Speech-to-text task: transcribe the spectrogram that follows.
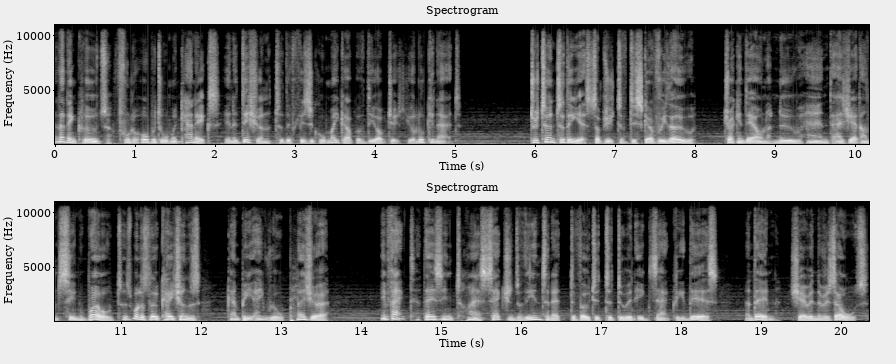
and that includes full orbital mechanics in addition to the physical makeup of the objects you're looking at. To return to the uh, subject of discovery though, tracking down new and as yet unseen worlds as well as locations can be a real pleasure. In fact, there's entire sections of the internet devoted to doing exactly this, and then sharing the results.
